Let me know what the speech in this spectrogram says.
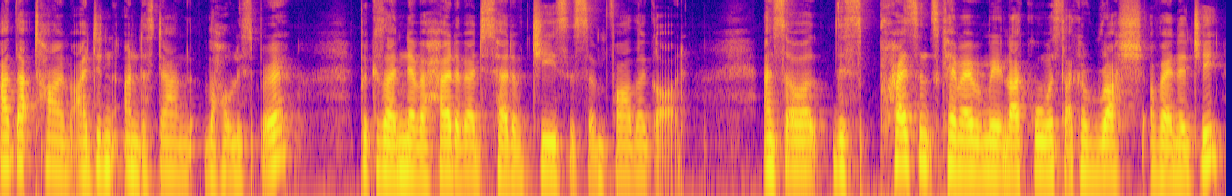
at that time I didn't understand the Holy Spirit because I'd never heard of it. I just heard of Jesus and Father God. And so uh, this presence came over me like almost like a rush of energy,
